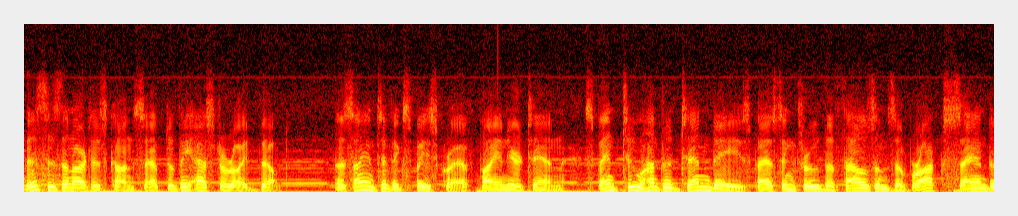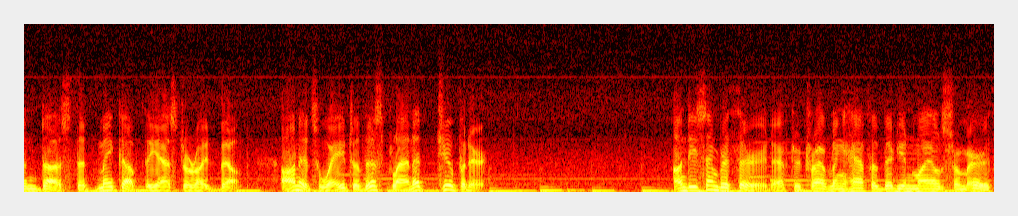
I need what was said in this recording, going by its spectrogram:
This is an artist's concept of the asteroid belt. A scientific spacecraft, Pioneer 10, spent 210 days passing through the thousands of rocks, sand, and dust that make up the asteroid belt, on its way to this planet, Jupiter. On December 3rd, after traveling half a billion miles from Earth,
